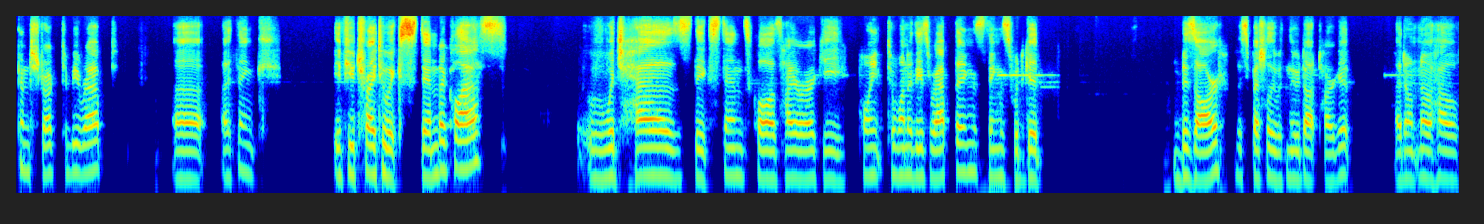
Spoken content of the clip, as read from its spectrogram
construct to be wrapped. Uh, I think if you try to extend a class, which has the extends clause hierarchy point to one of these wrap things, things would get bizarre, especially with new dot target. I don't know how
